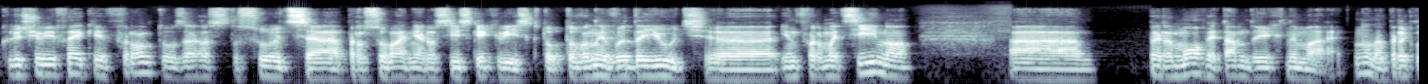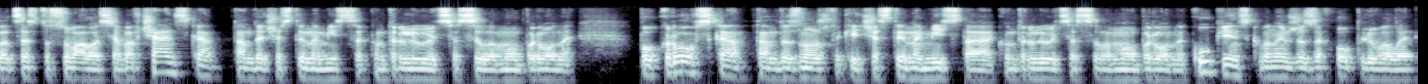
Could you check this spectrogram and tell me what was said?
ключові фейки фронту зараз стосуються просування російських військ, тобто вони видають е, інформаційно перемоги там, де їх немає. Ну, наприклад, це стосувалося Вовчанська, там де частина місця контролюється силами оборони. Покровська, там де знову ж таки частина міста контролюється силами оборони. Куп'янськ вони вже захоплювали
